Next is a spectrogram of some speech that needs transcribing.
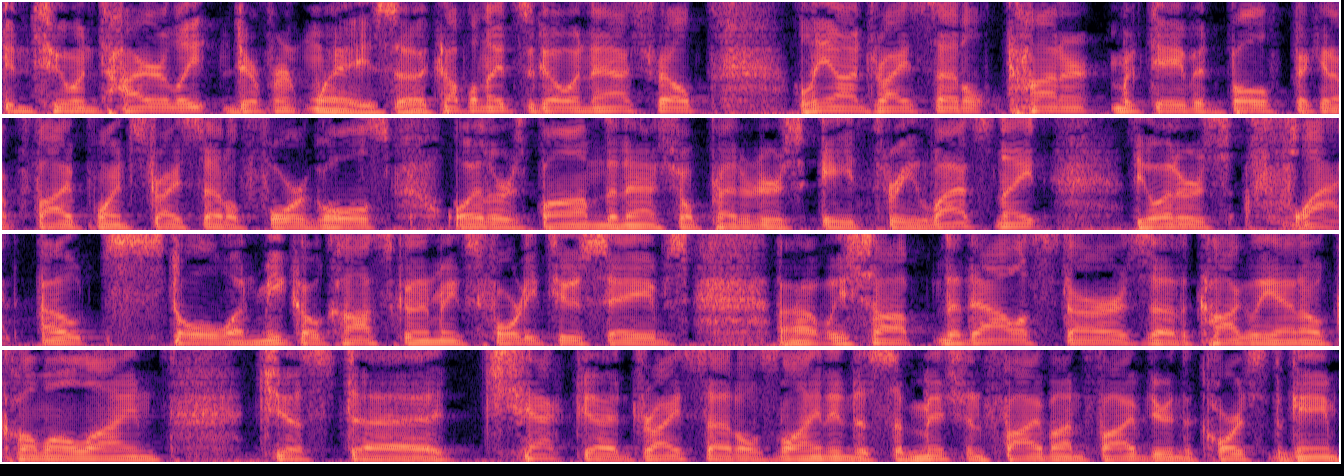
in two entirely different ways. a couple nights ago in Nashville, Leon Draisaitl, Connor McDavid, both picking up five points. Draisaitl four goals. Oilers bombed the Nashville Predators 8-3. Last night, The Oilers flat out stole one. Mikko Koskinen makes 42 saves. Uh, we saw the Dallas Stars, uh, the Cogliano Comeau line, just uh, check uh, Draisaitl's line into submission five on five during the course of the game.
